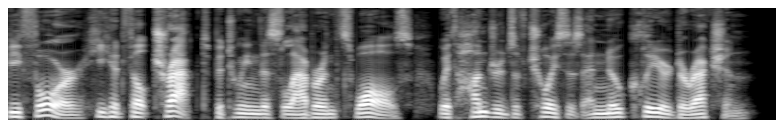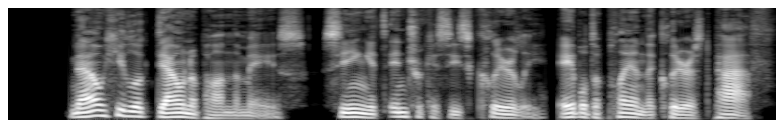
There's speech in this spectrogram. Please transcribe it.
Before, he had felt trapped between this labyrinth's walls, with hundreds of choices and no clear direction. Now he looked down upon the maze, seeing its intricacies clearly, able to plan the clearest path.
